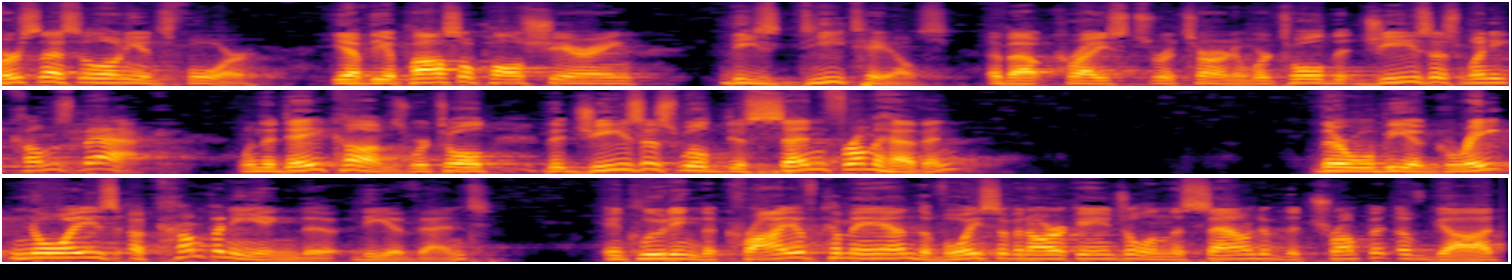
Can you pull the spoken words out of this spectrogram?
1 Thessalonians 4. You have the apostle Paul sharing these details about Christ's return. And we're told that Jesus, when he comes back, when the day comes, we're told that Jesus will descend from heaven. There will be a great noise accompanying the, the event, including the cry of command, the voice of an archangel, and the sound of the trumpet of God.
